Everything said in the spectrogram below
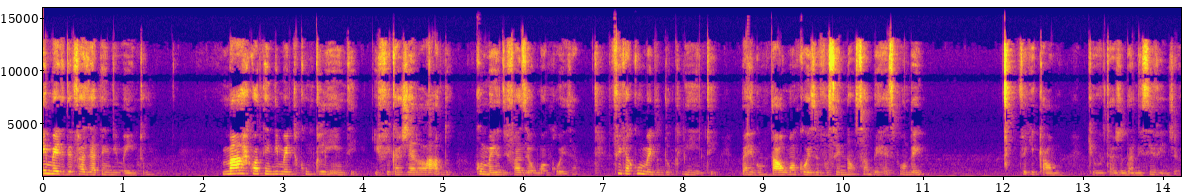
tem medo de fazer atendimento? Marca o atendimento com o cliente e fica gelado, com medo de fazer alguma coisa. Fica com medo do cliente perguntar alguma coisa e você não saber responder. Fique calmo, que eu vou te ajudar nesse vídeo.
